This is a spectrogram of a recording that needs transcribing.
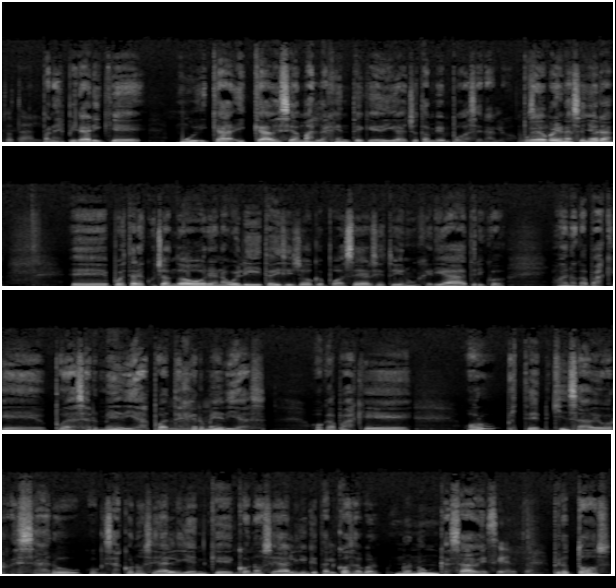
Total. para inspirar y que muy, ca- y cada vez sea más la gente que diga yo también puedo hacer algo. Porque por ahí una señora eh, puede estar escuchando ahora, una abuelita, dice yo qué puedo hacer si estoy en un geriátrico. Bueno, capaz que pueda hacer medias, pueda tejer medias. O capaz que, o, viste, quién sabe, o rezar, o, o quizás conoce a alguien que conoce a alguien que tal cosa. Bueno, uno nunca sabe Es cierto. pero todos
